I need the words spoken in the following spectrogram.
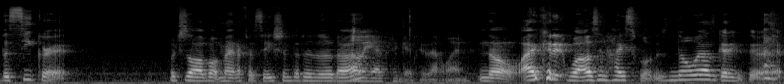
The Secret, which is all about manifestation. Da, da, da, da. Oh, yeah, I couldn't get through that one. No, I couldn't. Well, I was in high school. There's no way I was getting through it.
